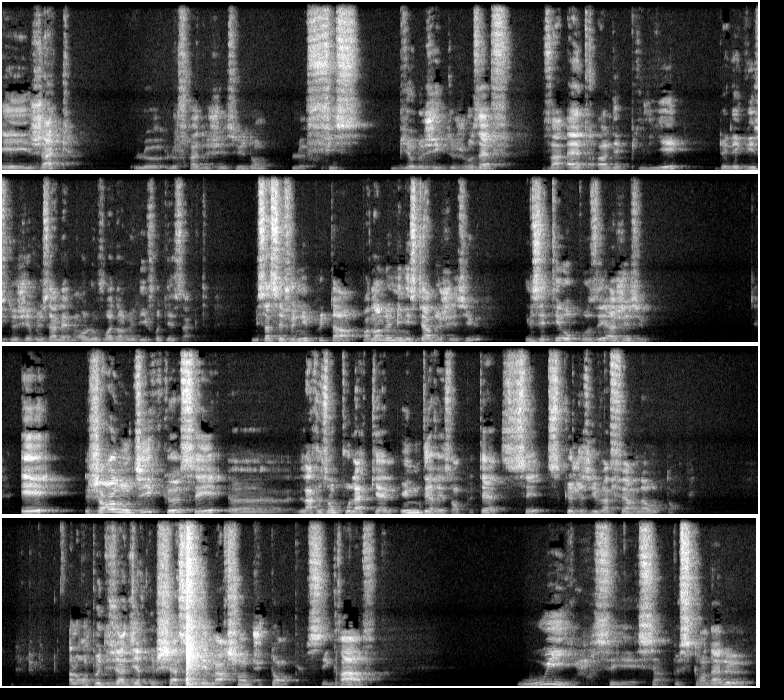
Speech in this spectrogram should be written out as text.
Et Jacques, le, frère de Jésus, donc le fils biologique de Joseph, va être un des piliers de l'église de Jérusalem. On le voit dans le livre des Actes. Mais ça, c'est venu plus tard. Pendant le ministère de Jésus, ils étaient opposés à Jésus. Et Jean nous dit que c'est euh, la raison pour laquelle, une des raisons peut-être, c'est ce que Jésus va faire là au temple. Alors on peut déjà dire que chasser des marchands du temple, c'est grave. Oui, c'est un peu scandaleux.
